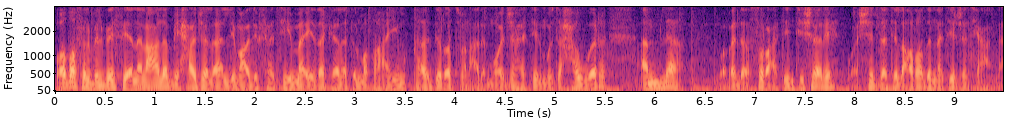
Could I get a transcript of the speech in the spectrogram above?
وأضاف البلبيسي أن العالم بحاجة الآن لمعرفة ما إذا كانت المطاعيم قادرة على مواجهة المتحور أم لا. وبدأ سرعة انتشاره وشدة الأعراض الناتجة عنه.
